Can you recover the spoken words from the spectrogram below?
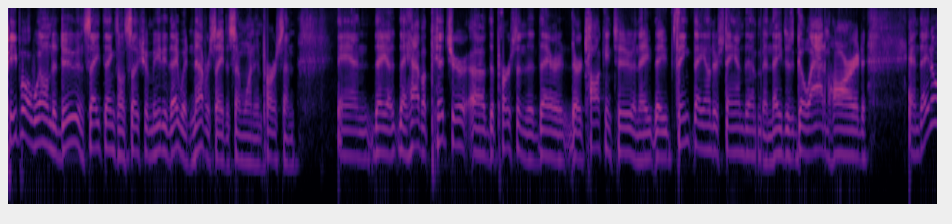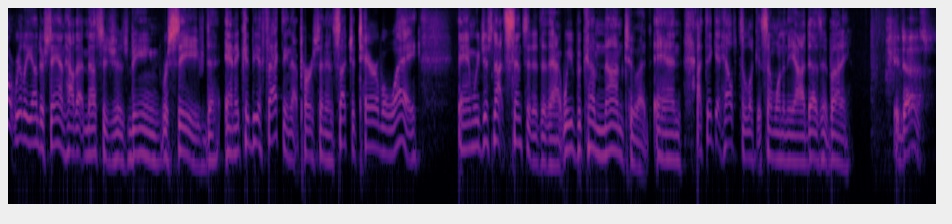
people are willing to do and say things on social media they would never say to someone in person and they uh, they have a picture of the person that they're they're talking to and they they think they understand them and they just go at them hard. And they don't really understand how that message is being received and it could be affecting that person in such a terrible way and we're just not sensitive to that. We've become numb to it and i think it helps to look at someone in the eye doesn't it buddy? It does.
